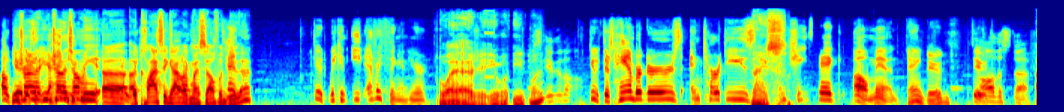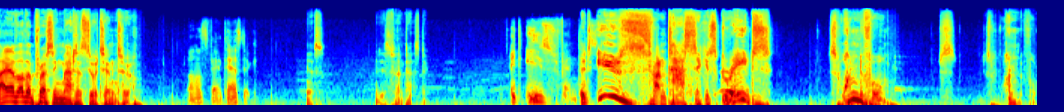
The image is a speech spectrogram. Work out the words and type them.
Oh, You dude, trying to a you trying to tell me uh, Dude, a we classy guy like our myself would do that? Dude, we can eat everything in here. Well, you eat what? Eat it all. Dude, there's hamburgers and turkeys Nice. and cheesecake. Oh man, Dang, dude. dude. All the stuff. I have other pressing matters to attend to. Oh, that's fantastic. Yes, it is fantastic. It is fantastic. is fantastic. It's great. It's wonderful. Just, just wonderful.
